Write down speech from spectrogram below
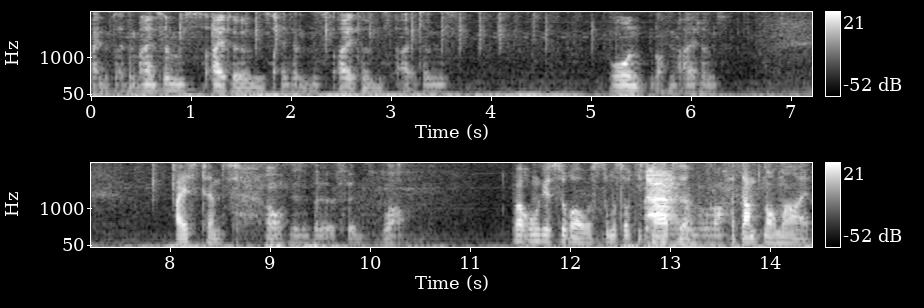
Items, Items, Items, Items, Items, Items, Items. Und noch mehr Items. Eistems. Oh, wir sind bei Level 5. Wow. Warum gehst du raus? Du musst auf die Karte. Ah, Verdammt nochmal.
